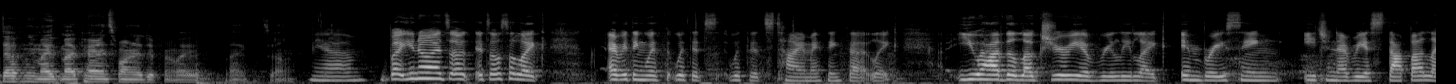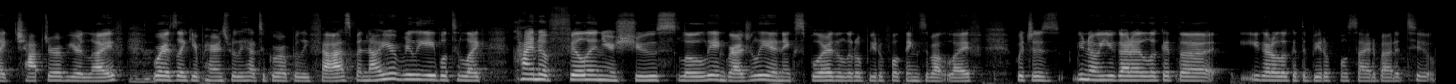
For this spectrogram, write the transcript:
definitely, my, my parents were on a different way. Like, so. Yeah, but you know, it's a, it's also like everything with with its with its time. I think that like you have the luxury of really like embracing each and every estapa like chapter of your life whereas like your parents really had to grow up really fast but now you're really able to like kind of fill in your shoes slowly and gradually and explore the little beautiful things about life which is you know you gotta look at the you gotta look at the beautiful side about it too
